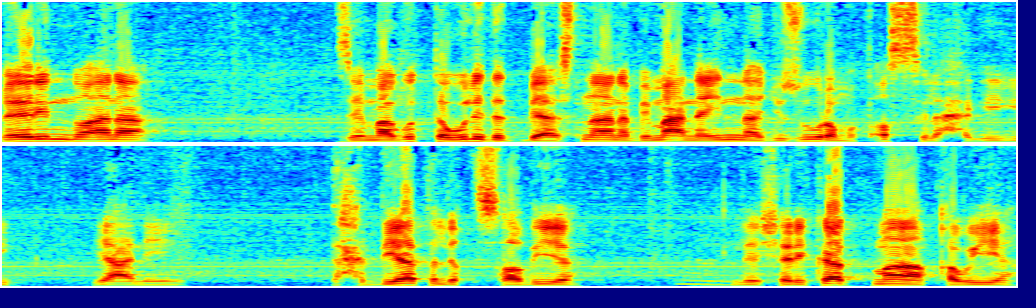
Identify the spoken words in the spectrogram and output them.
غير إنه أنا زي ما قلت ولدت بأسنانها بمعنى إنها جذورة متأصلة حقيقي. يعني التحديات الاقتصادية لشركات ما قوية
